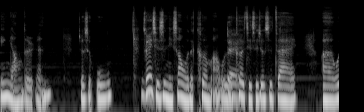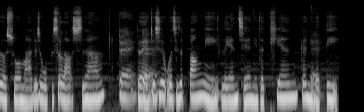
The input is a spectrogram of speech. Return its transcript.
阴阳的人，就是巫。嗯、所以其实你上我的课嘛，我的课其实就是在，呃，我有说嘛，就是我不是老师啊，对对，对，就是我只是帮你连接你的天跟你的地。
